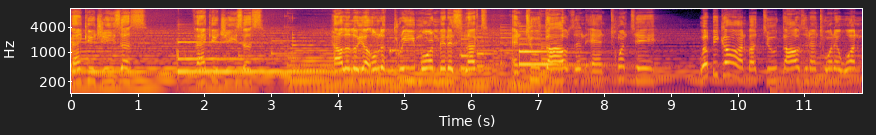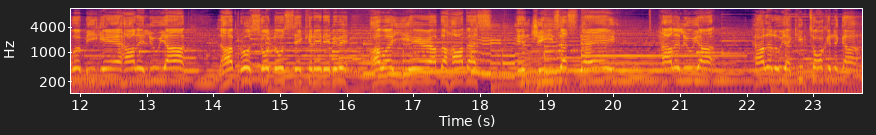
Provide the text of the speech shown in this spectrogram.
Thank you, Jesus. Thank you, Jesus. Hallelujah. Only three more minutes left and 2020 will be gone, but 2021 will be here. Hallelujah. Our year of the harvest in Jesus' name. Hallelujah. Hallelujah. Keep talking to God.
